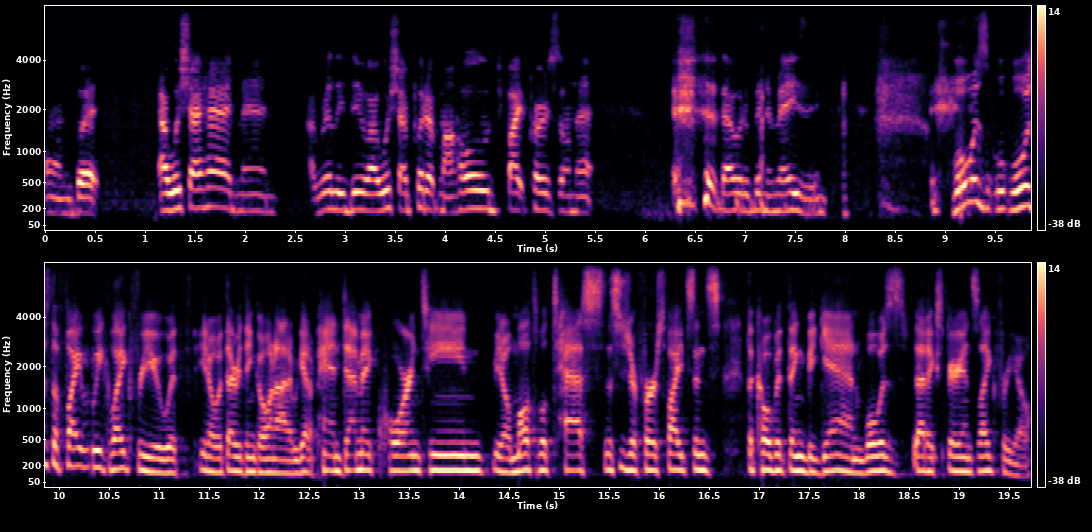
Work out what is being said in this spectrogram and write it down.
Um, but I wish I had, man. I really do. I wish I put up my whole fight purse on that that would have been amazing. What was what was the fight week like for you with you know with everything going on? We got a pandemic, quarantine, you know, multiple tests. This is your first fight since the COVID thing began. What was that experience like for you?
